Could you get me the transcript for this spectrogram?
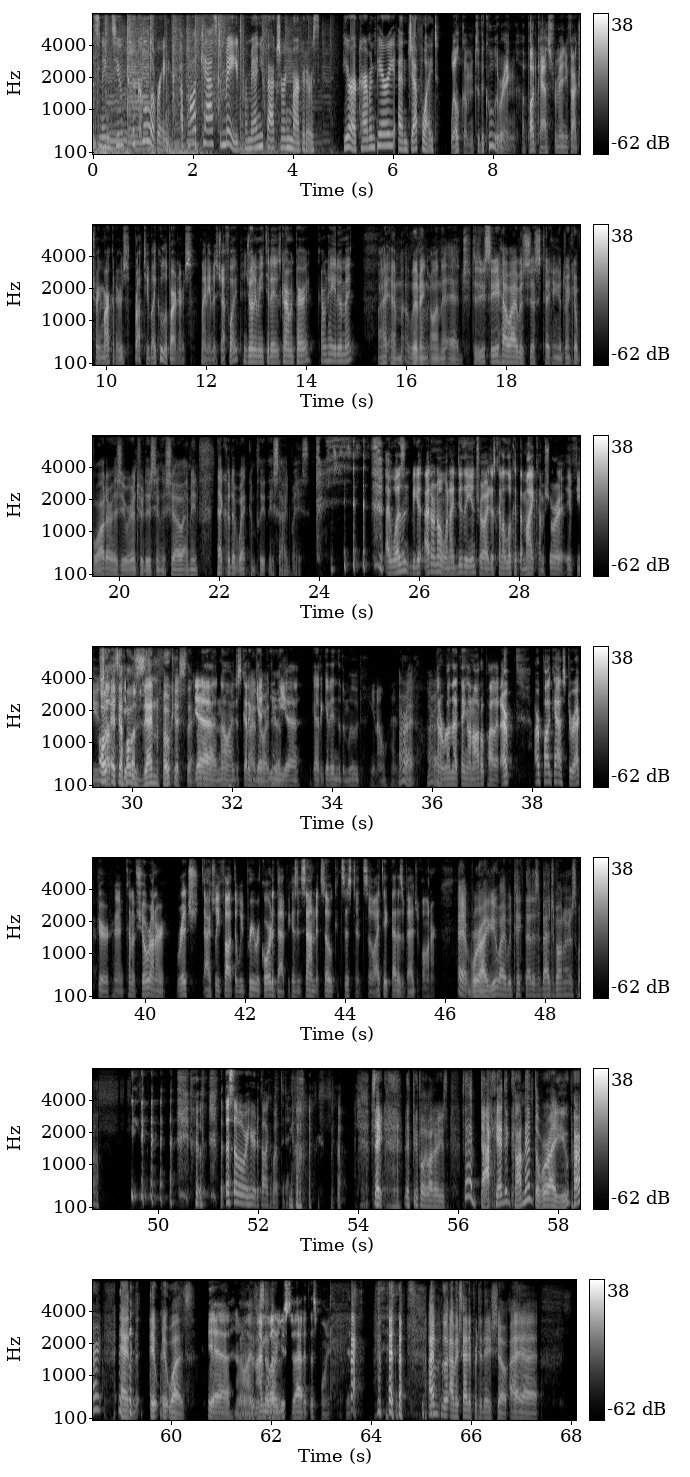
listening to The Kula Ring, a podcast made for manufacturing marketers. Here are Carman Pirie and Jeff White. Welcome to the Kula Ring, a podcast for manufacturing marketers brought to you by Kula Partners. My name is Jeff White, and joining me today is Carman Pirie. Carman, how you doing, mate? I am living on the edge. Did you see how I was just taking a drink of water as you were introducing the show? I mean, that could have went completely sideways. I wasn't because I don't know. When I do the intro, I just kind of look at the mic. I'm sure if you Oh, saw it's a whole Zen focus thing. yeah, no, I just got to get no in the uh, got to get into the mood, you know, and All right. All kind of right. run that thing on autopilot. Our our podcast director, uh, kind of showrunner, Rich, actually thought that we pre-recorded that because it sounded so consistent. So I take that as a badge of honor. Uh, were I you, I would take that as a badge of honor as well. but that's not what we're here to talk about today. No. It's like if people want to use is that a backhanded comment, the were I you part? And it, it was. Yeah, no, I'm, I'm well used to that at this point. Yeah. I'm I'm excited for today's show. I uh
